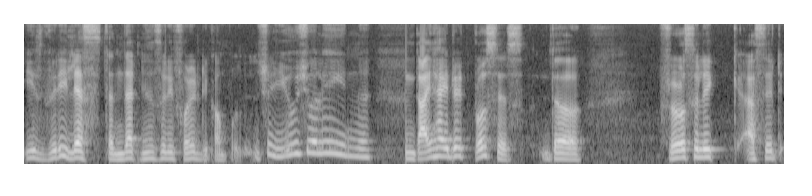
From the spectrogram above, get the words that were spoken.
is very less than that necessary for it decomposition. So, usually in, in dihydrate process the fluorosilicic acid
